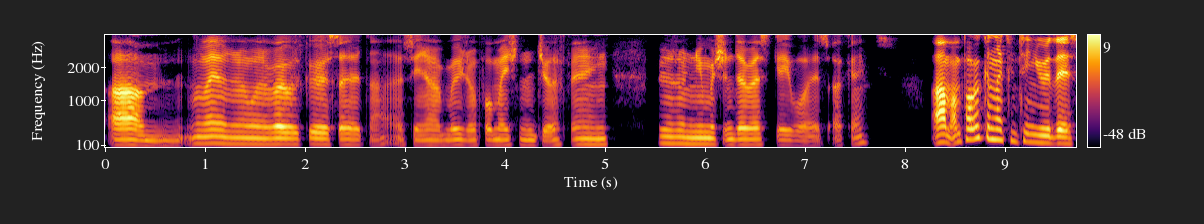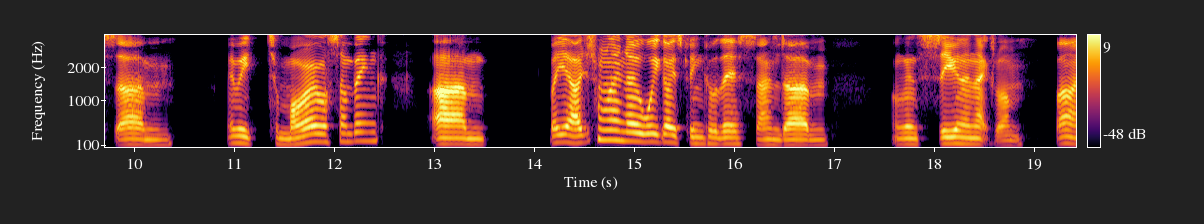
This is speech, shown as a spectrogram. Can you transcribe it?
Um, Rose said that I've seen a regional formation thing. New mission direct gateways. Okay. Um, I'm probably gonna continue this um maybe tomorrow or something. Um, but yeah, I just want to know what you guys think of this, and um, I'm to see you in the next one. Bye.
